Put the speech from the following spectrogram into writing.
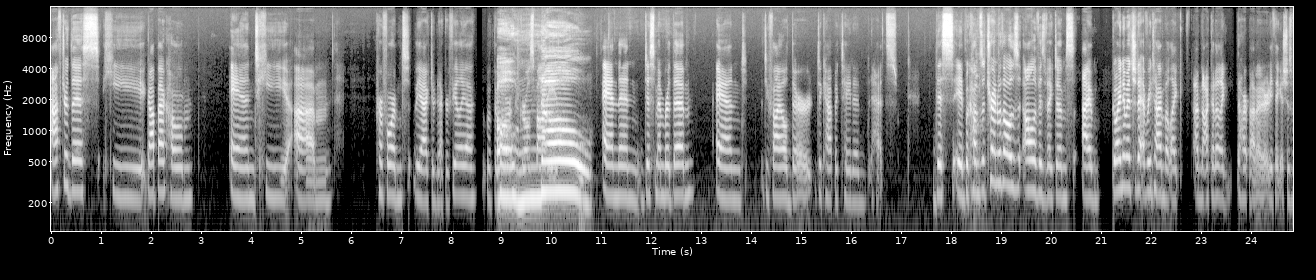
after this, he got back home and he um performed the act of necrophilia with the Oh girls' bodies. no. and then dismembered them and defiled their decapitated heads. This it becomes a trend with all his, all of his victims. I'm going to mention it every time, but like I'm not gonna like harp on it or anything. It's just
